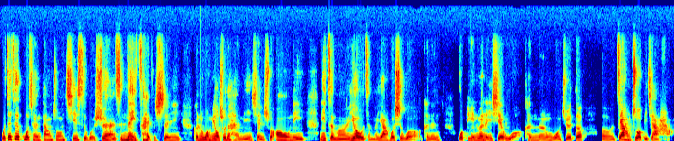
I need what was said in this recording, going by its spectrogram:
我在这个过程当中，其实我虽然是内在的声音，可能我没有说的很明显，说哦，你你怎么又怎么样，或是我可能我评论了一些，我可能我觉得呃这样做比较好。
